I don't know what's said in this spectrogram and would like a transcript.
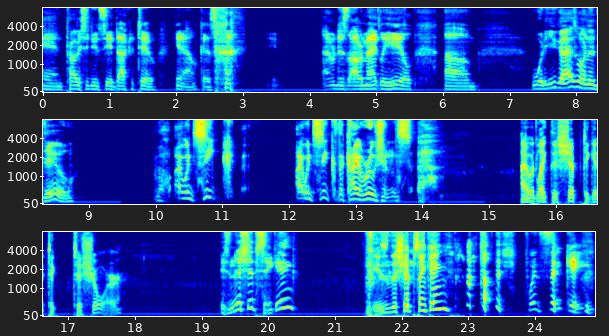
and probably should need to see a doctor too. You know, because I don't just automatically heal. Um, what do you guys want to do? Well, I would seek. I would seek the Kyrusians. I would like the ship to get to, to shore. Isn't this ship sinking? Is the ship sinking? I thought the ship was sinking.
